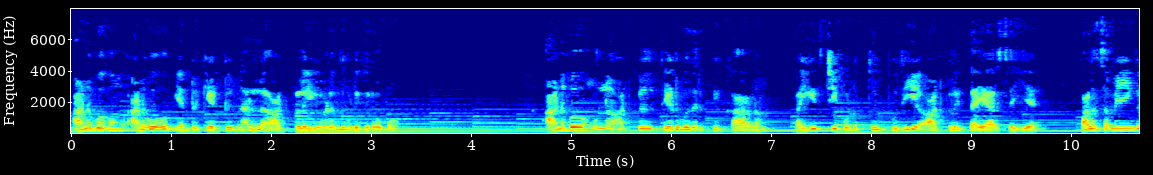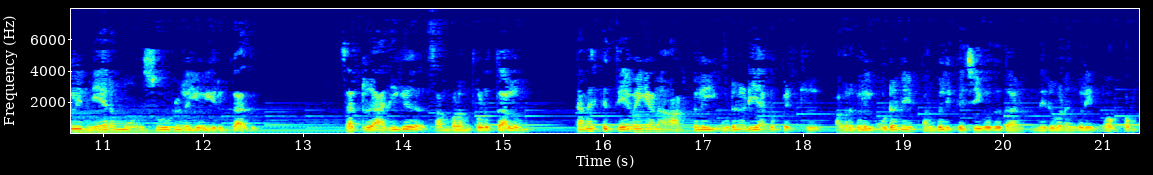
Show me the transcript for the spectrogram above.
அனுபவம் அனுபவம் என்று கேட்டு நல்ல ஆட்களை இழந்து விடுகிறோமோ? அனுபவம் உள்ள ஆட்கள் தேடுவதற்கு காரணம் பயிற்சி கொடுத்து புதிய ஆட்களை தயார் செய்ய பல சமயங்களில் நேரமோ சூழ்நிலையோ இருக்காது. சற்று அதிக சம்பளம் கொடுத்தாலும் தனக்கு தேவையான ஆட்களை உடனடியாக பெற்று அவர்களை உடனே பங்களிக்க செய்வதுதான் நிறுவனங்களின் நோக்கம்.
